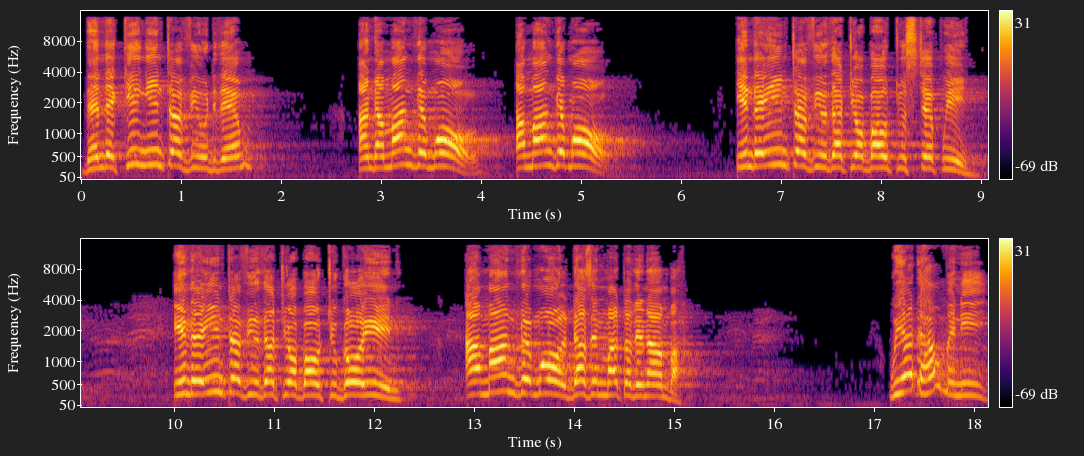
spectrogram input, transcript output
Then the king interviewed them, and among them all, among them all, in the interview that you're about to step in, in the interview that you're about to go in, among them all, doesn't matter the number. We had how many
